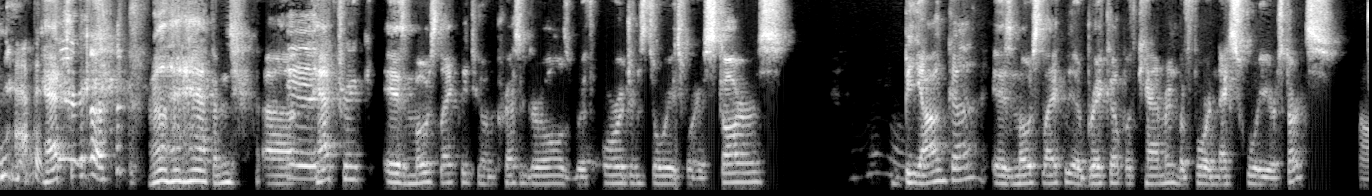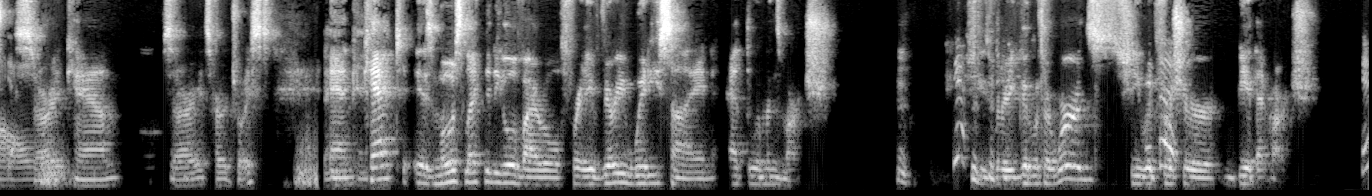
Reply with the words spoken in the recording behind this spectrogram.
It happened. Patrick, well, that happened. Uh, Eh. Patrick is most likely to impress girls with origin stories for his scars. Bianca is most likely to break up with Cameron before next school year starts. Oh, Sorry, Cam. Sorry, it's her choice. And Kat is most likely to go viral for a very witty sign at the Women's March. Hmm. Yeah. She's very good with her words. She would for sure be at that march. Yeah.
